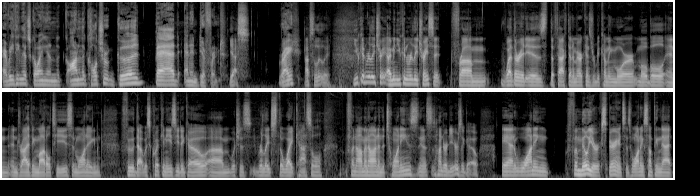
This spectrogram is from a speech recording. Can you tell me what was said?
everything that's going in the, on in the culture good bad and indifferent yes. Right Absolutely. You can really trace. I mean, you can really trace it from whether it is the fact that Americans were becoming more mobile and, and driving Model Ts and wanting food that was quick and easy to go, um, which is relates to the White Castle phenomenon in the 20s. You know, this is 100 years ago, and wanting familiar experiences, wanting something that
